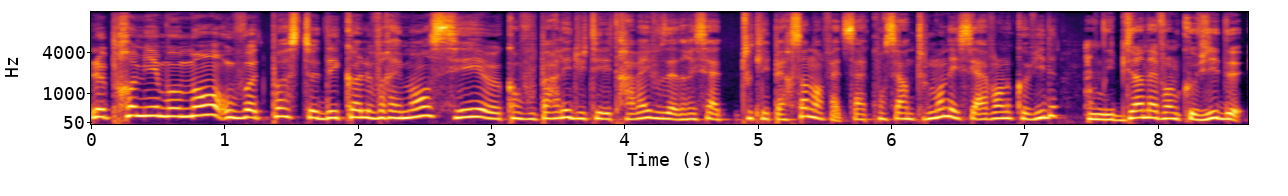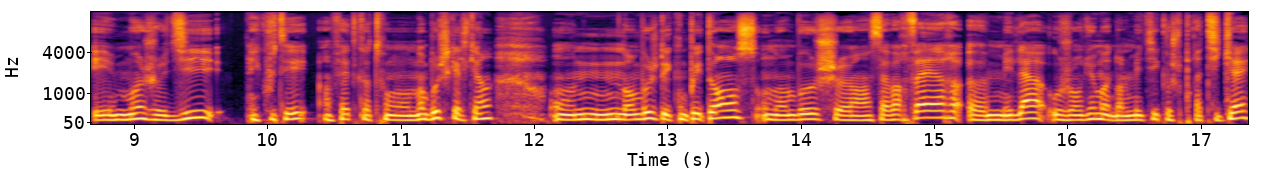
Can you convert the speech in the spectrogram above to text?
le premier moment où votre poste décolle vraiment, c'est euh, quand vous parlez du télétravail, vous adressez à toutes les personnes, en fait, ça concerne tout le monde et c'est avant le Covid. On est bien avant le Covid et moi je dis, Écoutez, en fait, quand on embauche quelqu'un, on embauche des compétences, on embauche euh, un savoir-faire. Euh, mais là, aujourd'hui, moi, dans le métier que je pratiquais,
